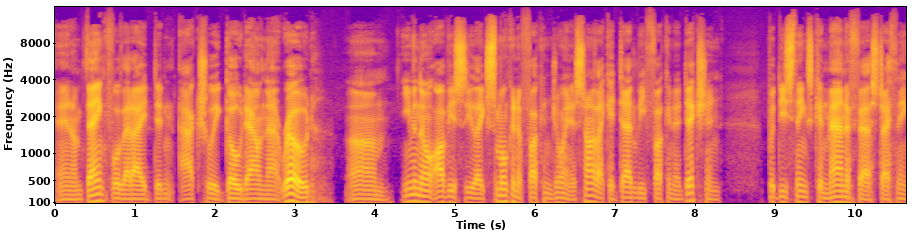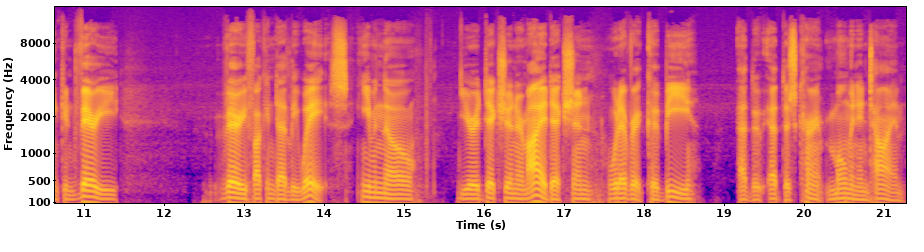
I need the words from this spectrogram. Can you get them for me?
And I'm thankful that I didn't actually go down that road. Um, even though obviously, like smoking a fucking joint, it's not like a deadly fucking addiction, but these things can manifest, I think, in very very fucking deadly ways. Even though your addiction or my addiction, whatever it could be at the at this current moment in time.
